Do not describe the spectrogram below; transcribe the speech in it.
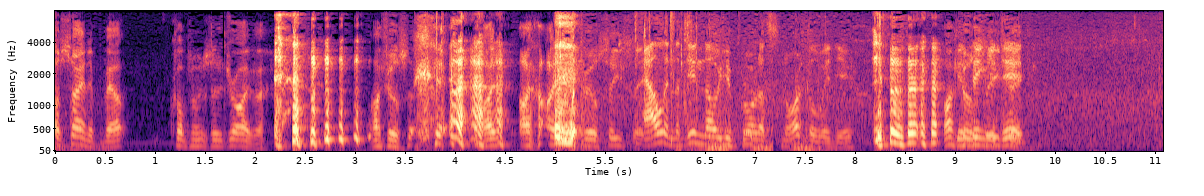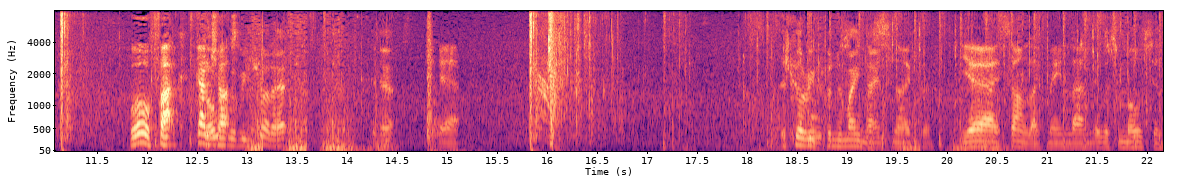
Was saying about compliments to the driver. I feel, s- I, I, I do feel seasick. Alan, I didn't know you brought a snorkel with you. I Good feel thing you did. Whoa, fuck. Oh, Gunshots. we've been shot at. Yeah, Yeah, it's got to be from the mainland. sniper. Yeah, it sounded like mainland. It was Mosin.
